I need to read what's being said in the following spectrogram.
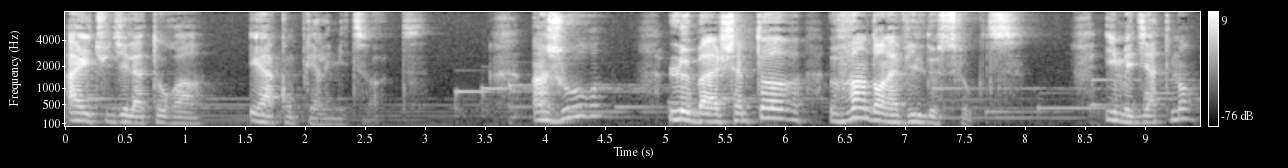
à étudier la Torah et à accomplir les mitzvot. Un jour, le Baal Shem Tov vint dans la ville de Slutsk. Immédiatement,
